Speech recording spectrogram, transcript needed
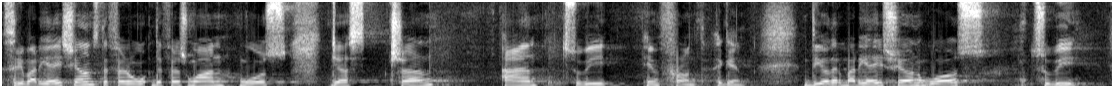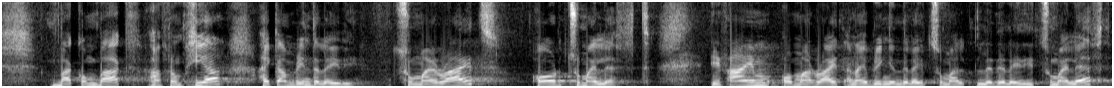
three variations. The, fir the first one was just turn and to be in front again. The other variation was to be back on back and from here I can bring the lady to my right or to my left. If I'm on my right and I bring in the lady to my, the lady to my left,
